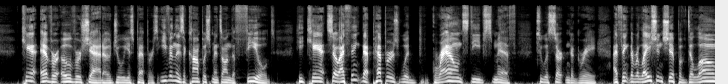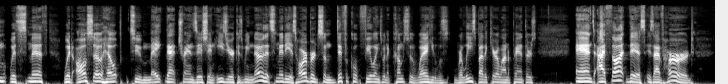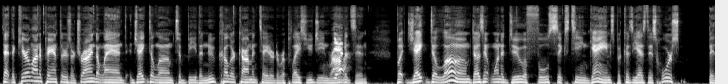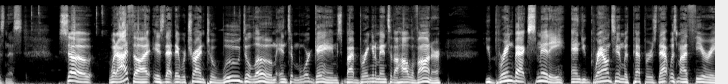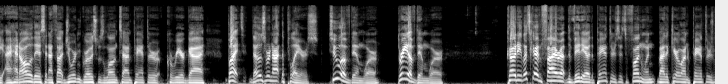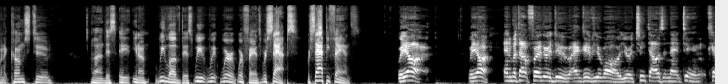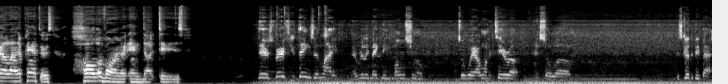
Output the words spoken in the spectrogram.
can't ever overshadow Julius Peppers, even his accomplishments on the field. He can't. So I think that Peppers would ground Steve Smith to a certain degree. I think the relationship of Delhomme with Smith would also help to make that transition easier because we know that Smitty has harbored some difficult feelings when it comes to the way he was released by the Carolina Panthers. And I thought this is I've heard that the Carolina Panthers are trying to land Jake Delhomme to be the new color commentator to replace Eugene Robinson. Yeah. But Jake Delhomme doesn't want to do a full 16 games because he has this horse business. So what I thought is that they were trying to woo Delhomme into more games by bringing him into the Hall of Honor you bring back Smitty and you ground him with Peppers. That was my theory. I had all of this, and I thought Jordan Gross was a longtime Panther career guy, but those were not the players. Two of them were, three of them were. Cody, let's go ahead and fire up the video. The Panthers, it's a fun one by the Carolina Panthers when it comes to uh, this. Uh, you know, we love this. We, we we're we're fans. We're saps. We're sappy fans. We are. We are. And without further ado, I give you all your 2019 Carolina Panthers Hall of Honor inductees. There's very few things in life that really make me emotional to where I want to tear up. And so uh, it's good to be back.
